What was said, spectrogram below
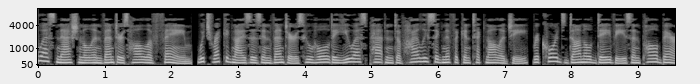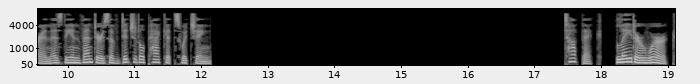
U.S. National Inventors Hall of Fame, which recognizes inventors who hold a U.S. patent of highly significant technology, records Donald Davies and Paul Baran as the inventors of digital packet switching. Later work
